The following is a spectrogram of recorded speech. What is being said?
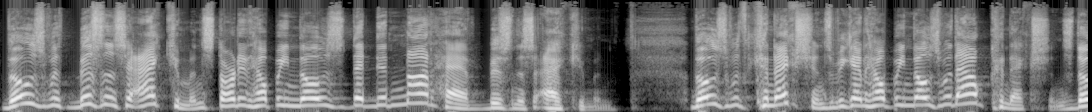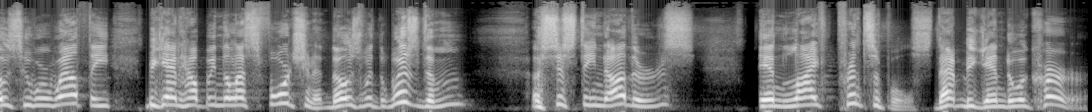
Those with business acumen started helping those that did not have business acumen. Those with connections began helping those without connections. Those who were wealthy began helping the less fortunate. Those with wisdom assisting others in life principles. That began to occur.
